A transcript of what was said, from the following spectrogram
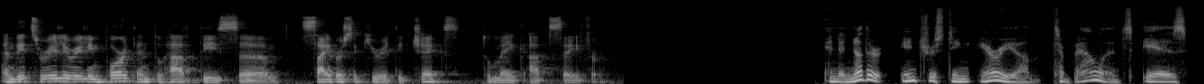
And it's really, really important to have these um, cybersecurity checks to make apps safer. And another interesting area to balance is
